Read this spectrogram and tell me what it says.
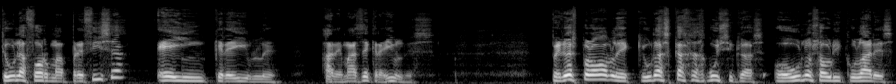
de una forma precisa e increíble, además de creíbles. Pero es probable que unas cajas acústicas o unos auriculares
